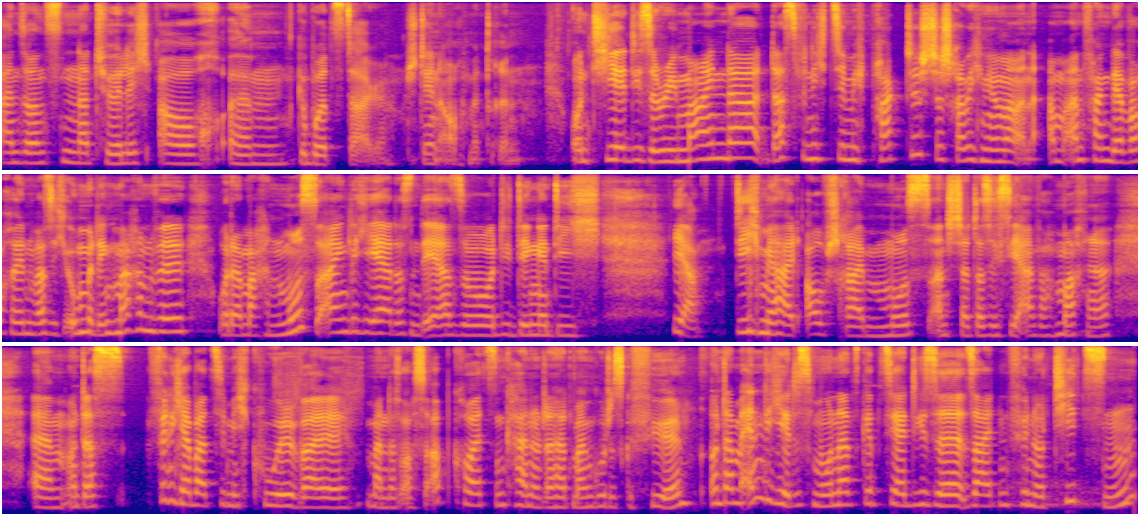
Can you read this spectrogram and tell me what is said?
ansonsten natürlich auch ähm, Geburtstage stehen auch mit drin. Und hier diese Reminder, das finde ich ziemlich praktisch. Da schreibe ich mir mal am Anfang der Woche hin, was ich unbedingt machen will oder machen muss eigentlich eher. Das sind eher so die Dinge, die ich, ja, die ich mir halt aufschreiben muss, anstatt dass ich sie einfach mache. Ähm, und das Finde ich aber ziemlich cool, weil man das auch so abkreuzen kann und dann hat man ein gutes Gefühl. Und am Ende jedes Monats gibt es ja diese Seiten für Notizen.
